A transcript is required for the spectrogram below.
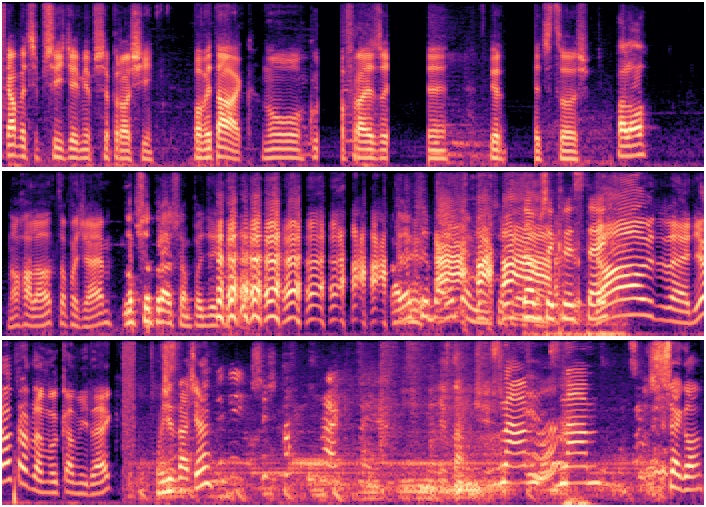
Ciekawe, czy przyjdzie i mnie przeprosi. Powie tak, no, kurwa, frajerze, czy coś. Halo? No halo, co powiedziałem? No przepraszam, powiedziałeś. Ale chyba nie powiem co. Dobrze, Krystek. Dobrze, nie ma problemu, Kamilek. Wy się znacie? Krzyżka? Tak. Znam, znam. Z czego?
